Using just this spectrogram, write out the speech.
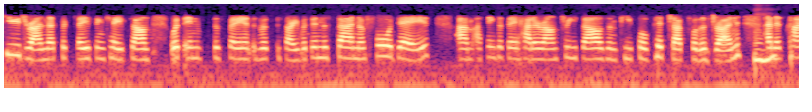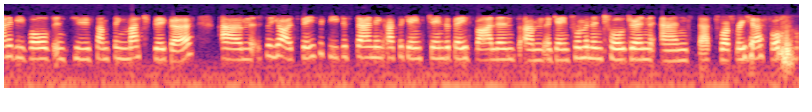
huge run that took place in Cape Town within the span, with, sorry, within the span of four days. Um, I think that they had around 3,000 people pitch up for this run, mm-hmm. and it's kind of evolved into something much bigger. Um, so yeah, it's basically just standing up against gender-based violence um, against women and children, and that's what we're here for.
